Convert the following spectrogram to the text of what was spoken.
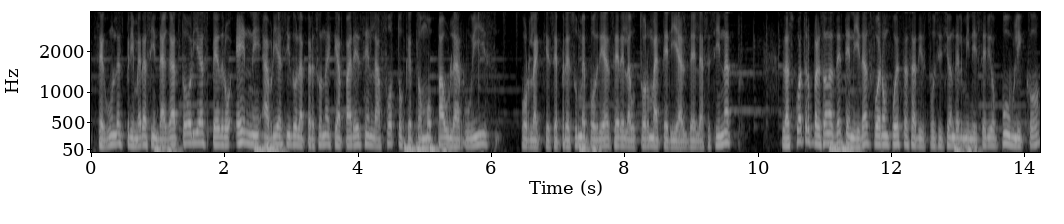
Según las primeras indagatorias, Pedro N. habría sido la persona que aparece en la foto que tomó Paula Ruiz, por la que se presume podría ser el autor material del asesinato. Las cuatro personas detenidas fueron puestas a disposición del Ministerio Público,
